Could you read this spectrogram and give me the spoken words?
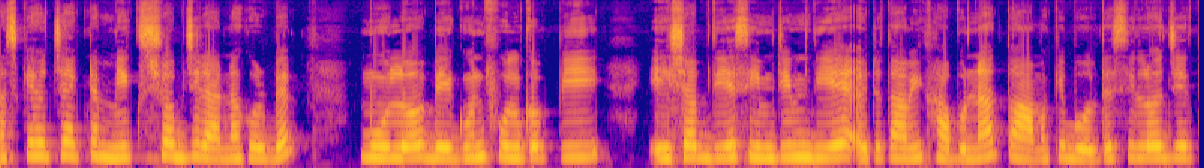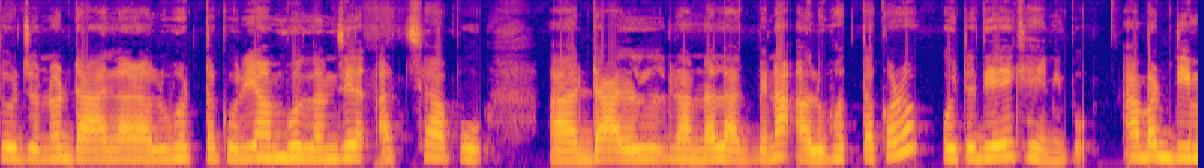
আজকে হচ্ছে একটা মিক্স সবজি রান্না করবে। মূলো, বেগুন, ফুলকপি এইসব দিয়ে, সিম টিম দিয়ে ওটা তো আমি খাব না। তো আমাকে বলতেছিল যে, তোর জন্য ডাল আর আলু ভর্তা করি। আমি বললাম যে আচ্ছা আপু ডাল রান্না লাগবে না, আলু ভর্তা করো, ওইটা দিয়েই খেয়ে নিব। আবার ডিম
